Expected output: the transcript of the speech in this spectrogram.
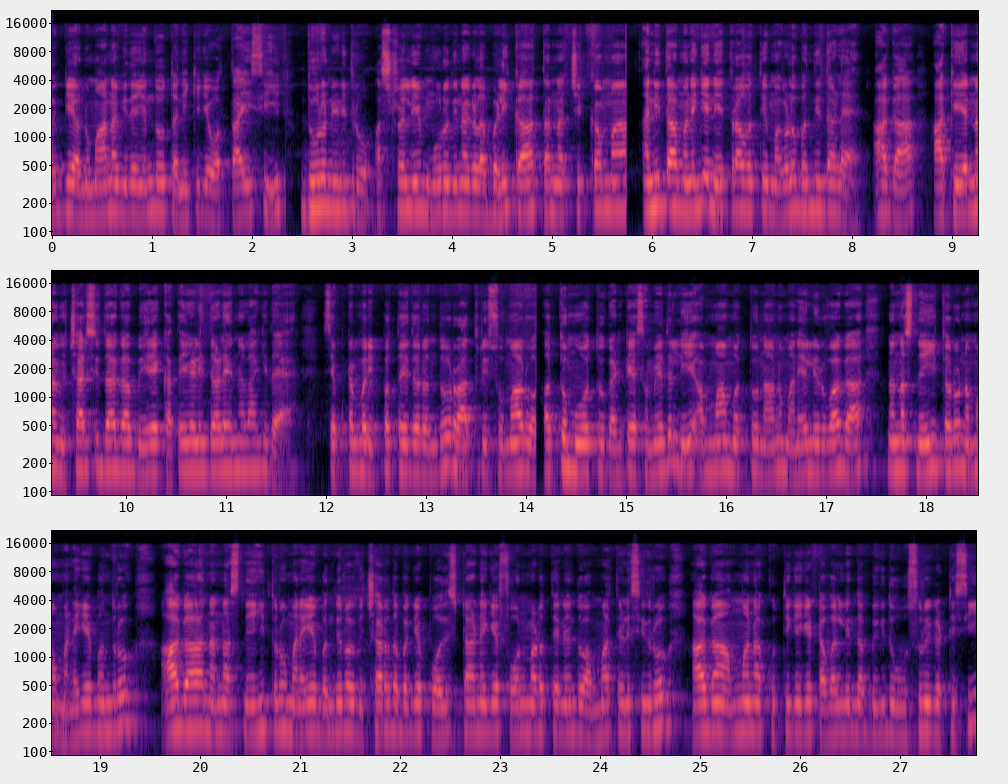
ಬಗ್ಗೆ ಅನುಮಾನವಿದೆ ಎಂದು ತನಿಖೆಗೆ ಒತ್ತಾಯಿಸಿ ದೂರು ನೀಡಿದ್ರು. ಅಷ್ಟರಲ್ಲಿ ಮೂರು ದಿನಗಳ ಬಳಿಕ ತನ್ನ ಚಿಕ್ಕಮ್ಮ ಅನಿತಾ ಮನೆಗೆ ನೇತ್ರಾವತಿ ಮಗಳು ಬಂದಿದ್ದಾಳೆ. ಆಗ ಆಕೆಯನ್ನ ವಿಚಾರಿಸಿದಾಗ ಬೇರೆ ಕತೆ ಹೇಳಿದ್ದಾಳೆ ಎನ್ನಲಾಗಿದೆ. ಸೆಪ್ಟೆಂಬರ್ ಇಪ್ಪತ್ತೈದರಂದು ರಾತ್ರಿ ಸುಮಾರು ಹತ್ತು ಮೂವತ್ತು ಗಂಟೆಯ ಸಮಯದಲ್ಲಿ ಅಮ್ಮ ಮತ್ತು ನಾನು ಮನೆಯಲ್ಲಿರುವಾಗ ನನ್ನ ಸ್ನೇಹಿತರು ನಮ್ಮ ಮನೆಗೆ ಬಂದರು. ಆಗ ನನ್ನ ಸ್ನೇಹಿತರು ಮನೆಗೆ ಬಂದಿರುವ ವಿಚಾರದ ಬಗ್ಗೆ ಪೊಲೀಸ್ ಠಾಣೆಗೆ ಫೋನ್ ಮಾಡುತ್ತೇನೆಂದು ಅಮ್ಮ ತಿಳಿಸಿದರು. ಆಗ ಅಮ್ಮನ ಕುತ್ತಿಗೆಗೆ ಟವಲ್ನಿಂದ ಬಿಗಿದು ಉಸಿರುಗಟ್ಟಿಸಿ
